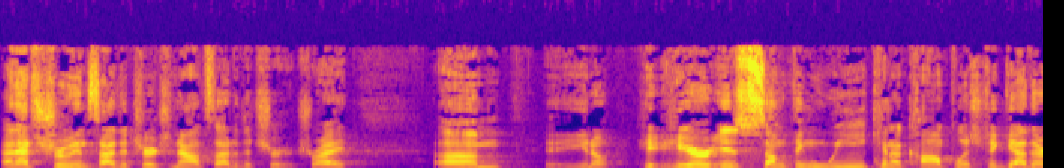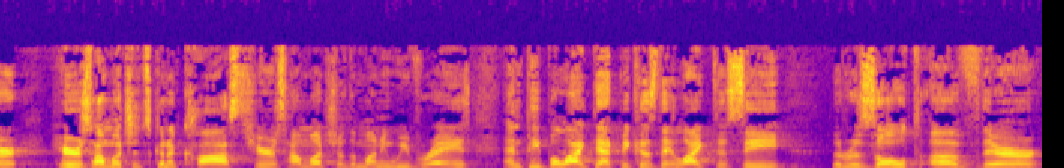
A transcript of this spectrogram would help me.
And that's true inside the church and outside of the church, right? Um, you know, here is something we can accomplish together. Here's how much it's going to cost. Here's how much of the money we've raised. And people like that because they like to see the result of their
